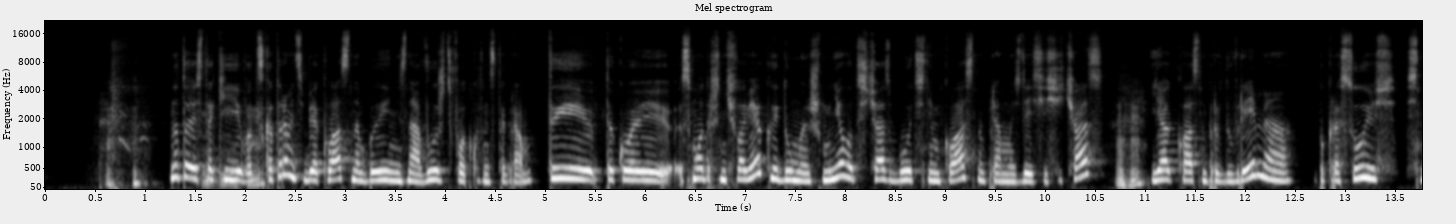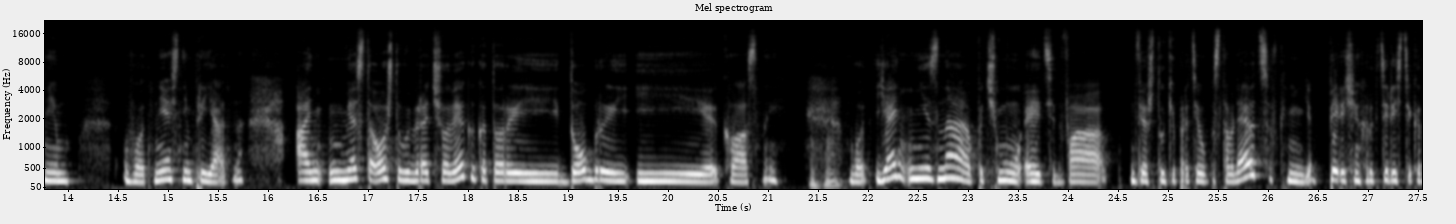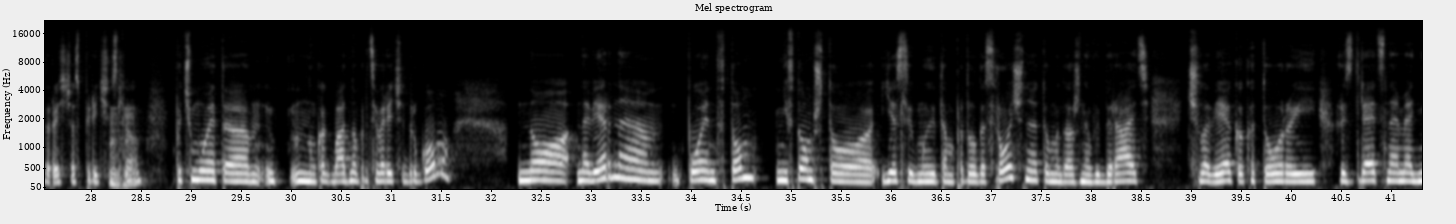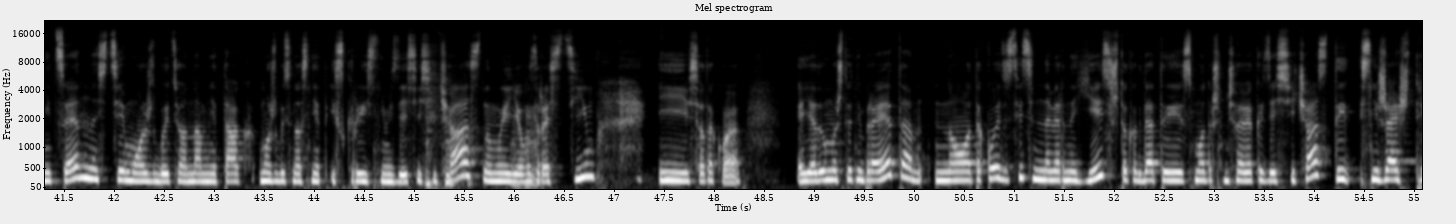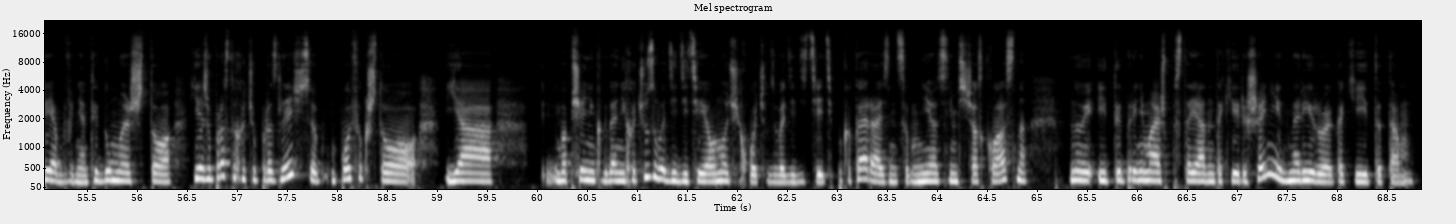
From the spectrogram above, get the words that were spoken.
Ну, то есть такие вот, Мгм. с которыми тебе классно бы, не знаю, выложить фотку в Инстаграм. Ты такой смотришь на человека и думаешь, мне вот сейчас будет с ним классно прямо здесь и сейчас. Мгм. Я классно проведу время, покрасуюсь с ним, вот, мне с ним приятно. А вместо того, чтобы выбирать человека, который добрый и классный. Мгм. Вот. Я не знаю, почему эти два две штуки противопоставляются в книге. Перечень характеристик, которые я сейчас перечислила. Мгм. Почему это, ну, как бы одно противоречит другому. Но, наверное, поинт в том, не в том, что если мы там про долгосрочное, то мы должны выбирать человека, который разделяет с нами одни ценности. Может быть, он нам не так, может быть, у нас нет искры с ним здесь и сейчас, но мы ее возрастим и все такое. Я думаю, что это не про это, но такое действительно, наверное, есть, что когда ты смотришь на человека здесь сейчас, ты снижаешь требования. Ты думаешь, что я же просто хочу поразвлечься, пофиг, что я вообще никогда не хочу заводить детей, а он очень хочет заводить детей. Типа, какая разница? Мне с ним сейчас классно. Ну и, и ты принимаешь постоянно такие решения, игнорируя какие-то там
